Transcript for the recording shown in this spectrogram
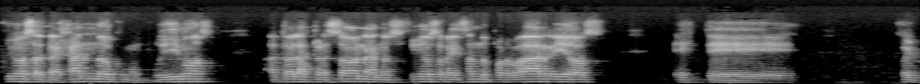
fuimos atajando como pudimos a todas las personas, nos fuimos organizando por barrios. Este, fue,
